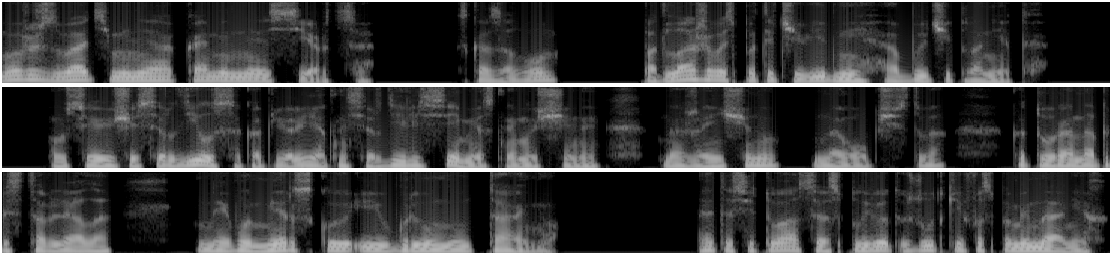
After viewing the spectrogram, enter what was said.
«Можешь звать меня Каменное Сердце», — сказал он, подлаживаясь под очевидный обычай планеты. Он все еще сердился, как, вероятно, сердились все местные мужчины, на женщину, на общество, которое она представляла, на его мерзкую и угрюмую тайну. Эта ситуация всплывет в жутких воспоминаниях,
